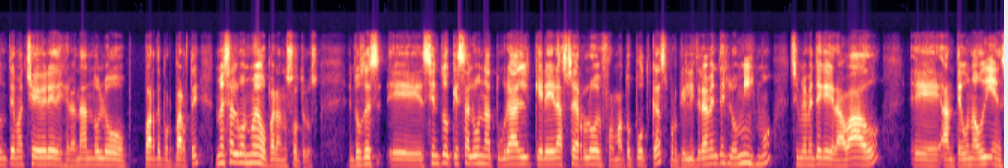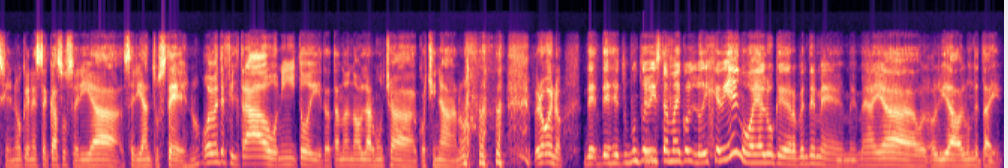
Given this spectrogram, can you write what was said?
un, tema chévere, desgranándolo parte por parte, no es algo nuevo para nosotros. Entonces, eh, siento que es algo natural querer hacerlo en formato podcast, porque literalmente es lo mismo, simplemente que grabado eh, ante una audiencia, ¿no? Que en este caso sería, sería ante ustedes, ¿no? Obviamente filtrado, bonito y tratando de no hablar mucha cochinada, ¿no? Pero bueno, desde tu punto de vista, Michael, ¿lo dije bien o hay algo que de repente me, me, haya olvidado, algún detalle?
